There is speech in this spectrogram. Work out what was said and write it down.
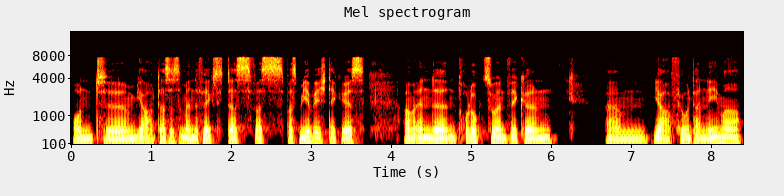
Und ähm, ja, das ist im Endeffekt das, was, was mir wichtig ist, am Ende ein Produkt zu entwickeln, ähm, ja, für Unternehmer,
